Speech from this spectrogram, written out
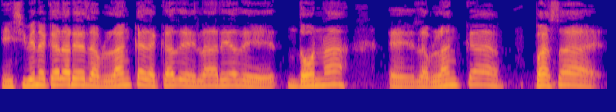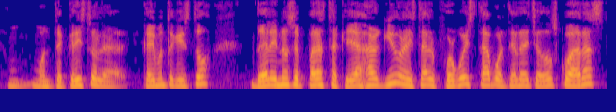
Y si viene acá al área de la Blanca, de acá del área de Dona, eh, la Blanca, pasa Montecristo, la calle Montecristo, y no se para hasta que ya Hargill, ahí está el four-way stop, voltea a la derecha dos cuadras,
